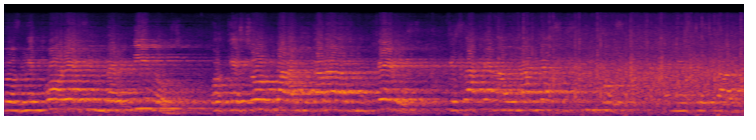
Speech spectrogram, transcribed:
los mejores invertidos, porque son para ayudar a las mujeres que saquen adelante a sus hijos en este país.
